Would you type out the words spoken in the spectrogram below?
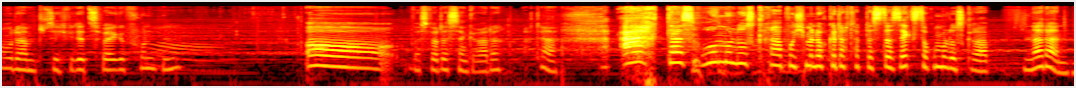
Oh, da haben sich wieder zwei gefunden. Oh, was war das denn gerade? Ach, da. Ach, das Romulus-Grab, wo ich mir noch gedacht habe, das ist das sechste Romulus-Grab. Na dann.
